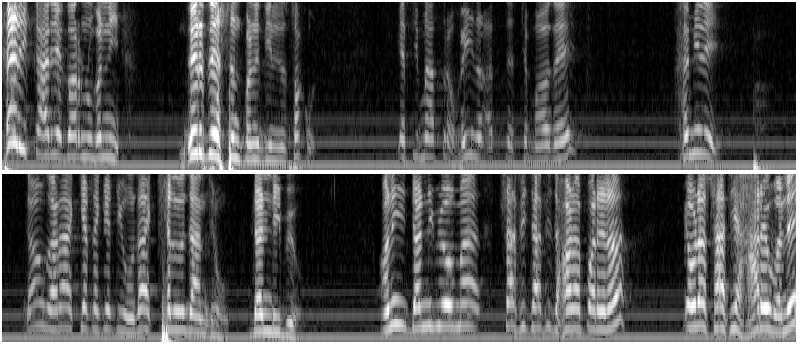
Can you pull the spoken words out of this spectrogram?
फेरि कार्य गर्नु भन्ने निर्देशन पनि दिन सकोस् यति मात्र होइन अध्यक्ष महोदय। हामीले गाउँघरमा केटाकेटी हुँदा खेल्न जान्थ्यौँ डन्डी बिउ। अनि डन्डी बिउमा साथी साथी झगडा परेर एउटा साथी हार्यो भने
